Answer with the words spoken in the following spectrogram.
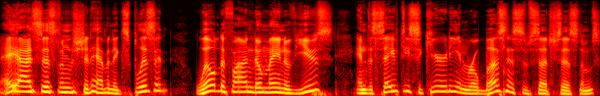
AI systems should have an explicit, well defined domain of use, and the safety, security, and robustness of such systems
